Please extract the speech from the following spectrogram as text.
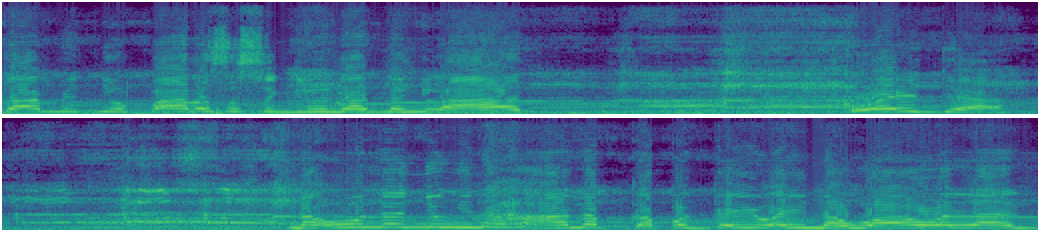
gamit nyo para sa seguridad ng lahat. Gwardya. Na una nyong hinahanap kapag kayo ay nawawalan.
